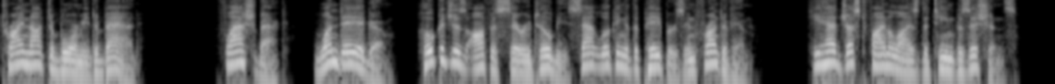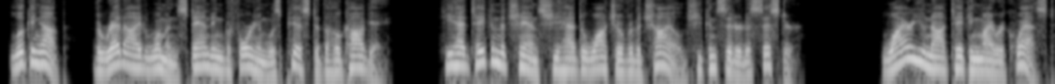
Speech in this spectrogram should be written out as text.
Try not to bore me to bad. Flashback. One day ago, Hokage's office Sarutobi sat looking at the papers in front of him. He had just finalized the team positions, Looking up, the red-eyed woman standing before him was pissed at the Hokage. He had taken the chance she had to watch over the child she considered a sister. Why are you not taking my request,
